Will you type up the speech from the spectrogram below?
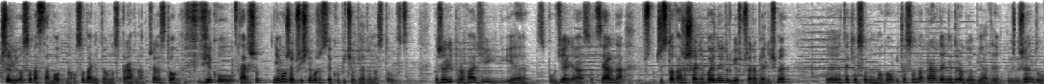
czyli osoba samotna, osoba niepełnosprawna, często w wieku starszym, nie może przyjść, nie może sobie kupić obiadu na stołówce. Jeżeli prowadzi je spółdzielnia socjalna czy stowarzyszenie, bo jedno i drugie już przerabialiśmy, takie osoby mogą i to są naprawdę niedrogie obiady, rzędu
